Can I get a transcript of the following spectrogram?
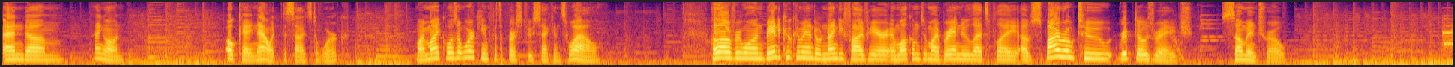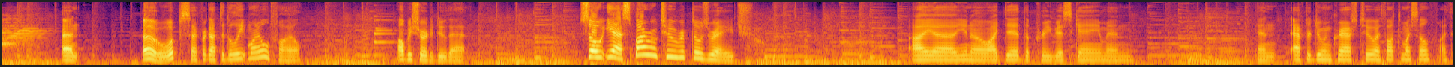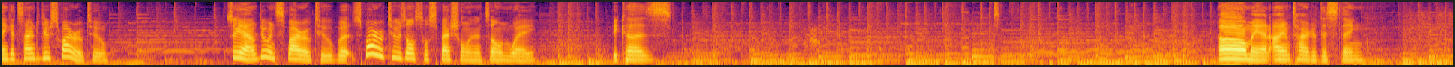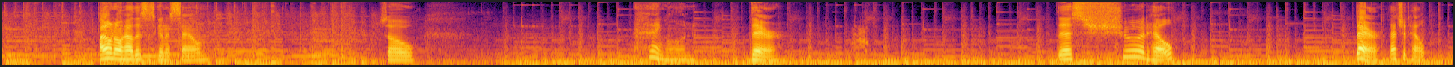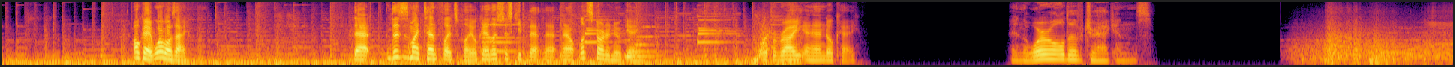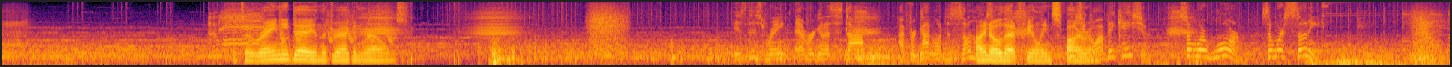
And, um, hang on. Okay, now it decides to work. My mic wasn't working for the first few seconds. Wow. Hello everyone, Bandicoot Commando 95 here, and welcome to my brand new Let's Play of Spyro 2 Ripto's Rage. Some intro. And... Oh, whoops, I forgot to delete my old file. I'll be sure to do that. So, yeah, Spyro 2 Ripto's Rage. I, uh, you know, I did the previous game and... And after doing Crash 2, I thought to myself, I think it's time to do Spyro 2. So yeah, I'm doing Spyro 2, but Spyro 2 is also special in its own way. Because... Oh man, I am tired of this thing. I don't know how this is gonna sound. So... Hang on. There. This should help. There, that should help. Okay, where was I? That, this is my 10th Let's Play, okay? Let's just keep it at that. Now, let's start a new game. Overwrite and okay. In the world of dragons. It's a rainy day in the Dragon Realms. Is this rain ever gonna stop? I've forgotten what the sun looks like. I know like. that feeling, We should go on vacation. Somewhere warm. Somewhere sunny.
